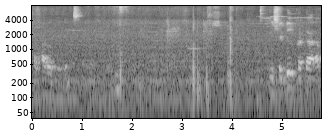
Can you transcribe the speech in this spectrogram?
పదహారవ తేదీ. ఈ షెడ్యూల్ ప్రకారం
